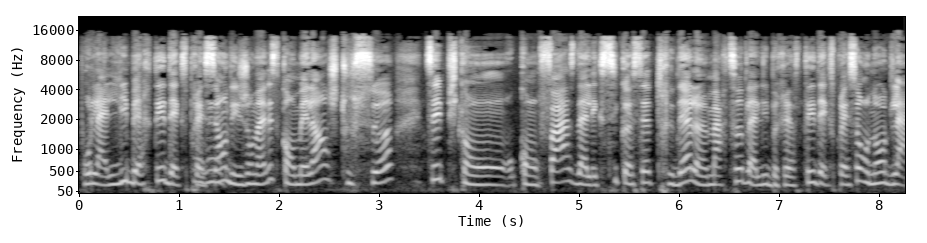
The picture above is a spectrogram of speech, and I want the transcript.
pour la liberté d'expression, mm-hmm. des journalistes, qu'on mélange tout ça, tu sais, puis qu'on qu'on fasse d'Alexis Cossette Trudel un martyr de la liberté d'expression au nom de la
